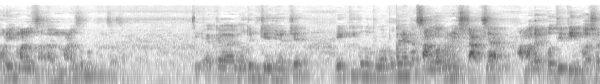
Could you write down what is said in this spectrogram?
গরিব মানুষ সাধারণ মানুষ উপকৃত একটা নতুন চেঞ্জ হচ্ছে। এর কি কোনো প্রভাব একটা সাংগঠনিক স্ট্রাকচার আমাদের প্রতি তিন বছর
